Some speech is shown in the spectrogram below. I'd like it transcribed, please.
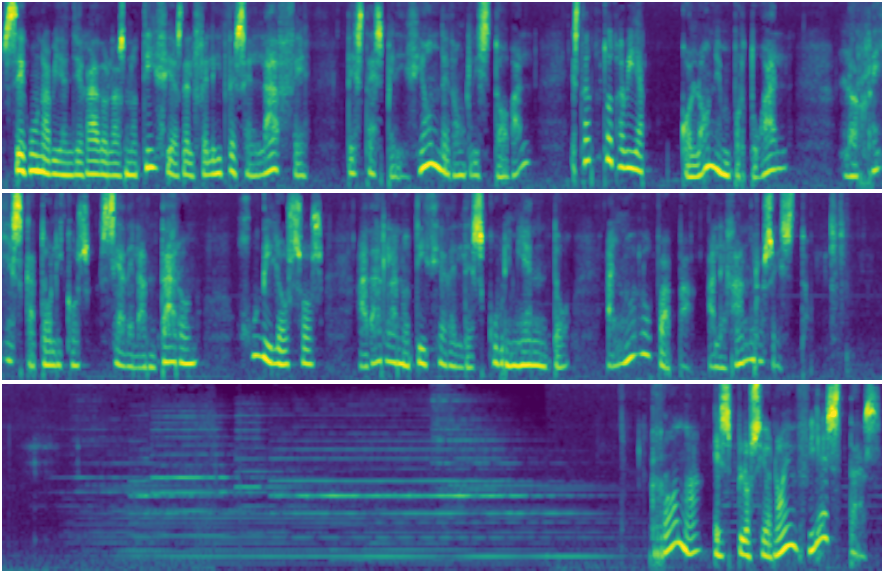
Según habían llegado las noticias del feliz desenlace de esta expedición de don Cristóbal, Estando todavía Colón en Portugal, los reyes católicos se adelantaron jubilosos a dar la noticia del descubrimiento al nuevo Papa Alejandro VI. Roma explosionó en fiestas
